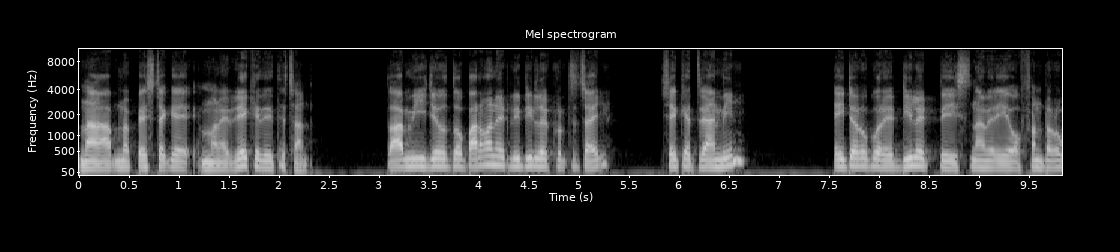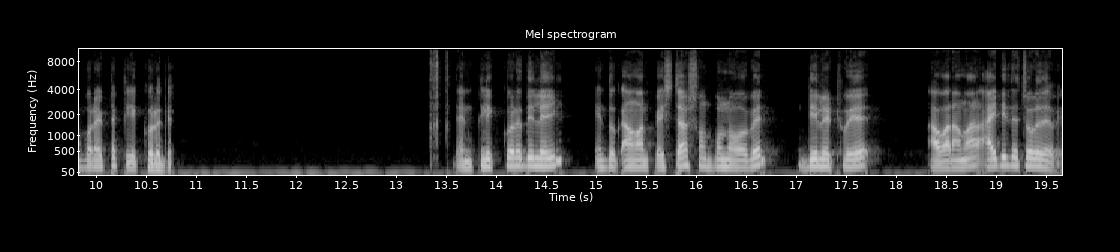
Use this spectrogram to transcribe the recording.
না, আপনার পেজটাকে মানে রেখে দিতে চান। তো আমি যেহেতু পারমানেন্টলি ডিলেট করতে চাই, সেক্ষেত্রে আমি এইটার উপরে ডিলেট পেজ নামের এই অপশনটার উপরে একটা ক্লিক করে দিই দেন ক্লিক করে দিলেই কিন্তু আমার পেজটা সম্পূর্ণভাবে ডিলেট হয়ে আবার আমার আইডিতে চলে যাবে।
